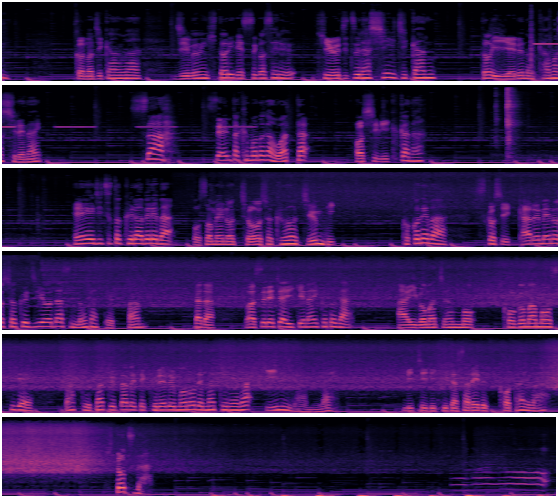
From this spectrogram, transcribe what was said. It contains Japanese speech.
この時間は自分一人で過ごせる休日らしい時間と言えるのかもしれない。さあ洗濯物が終わった。干しに行くかな？平日と比べれば遅めの朝食を準備。ここでは少し軽めの食事を出すのが鉄板。ただ忘れちゃいけないことが愛ごまちゃんも子ごまも好きでバクバク食べてくれるものでなければ意味がない。導き出される答えは一つだ。おはよ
